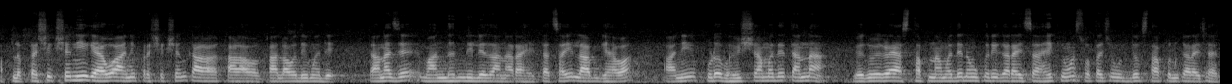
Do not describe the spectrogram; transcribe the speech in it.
आपलं प्रशिक्षणही घ्यावं आणि प्रशिक्षण का काळा कालावधीमध्ये त्यांना जे मानधन दिले जाणार आहे त्याचाही लाभ घ्यावा आणि पुढं भविष्यामध्ये त्यांना वेगवेगळ्या आस्थापनामध्ये नोकरी करायचं आहे किंवा स्वतःचे उद्योग स्थापन करायचे आहेत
